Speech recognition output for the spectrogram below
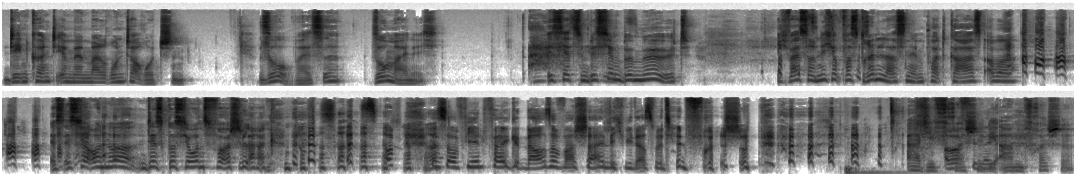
den könnt ihr mir mal runterrutschen. So, weißt du? So meine ich. Ist jetzt ein bisschen bemüht. Ich weiß noch nicht, ob wir es drin lassen im Podcast, aber es ist ja auch nur ein Diskussionsvorschlag. Das ist auf jeden Fall genauso wahrscheinlich wie das mit den Fröschen. Ah, die Frösche, die armen Frösche.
